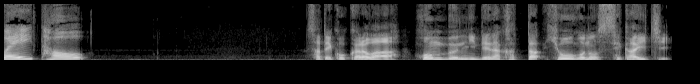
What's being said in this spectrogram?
回頭さてここからは本文に出なかった兵庫の世界一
